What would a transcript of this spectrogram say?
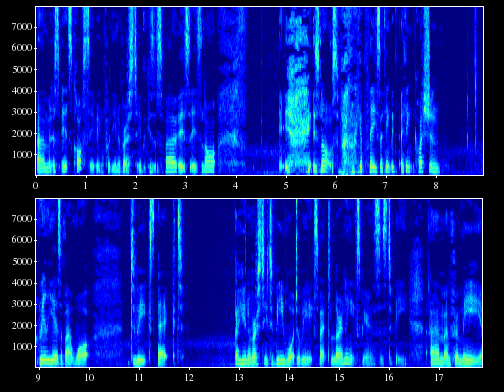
Um, and it's it's cost saving for the university because it's about it's it's not it's not like a place. I think the, I think the question really is about what do we expect a university to be? What do we expect learning experiences to be? Um, and for me,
